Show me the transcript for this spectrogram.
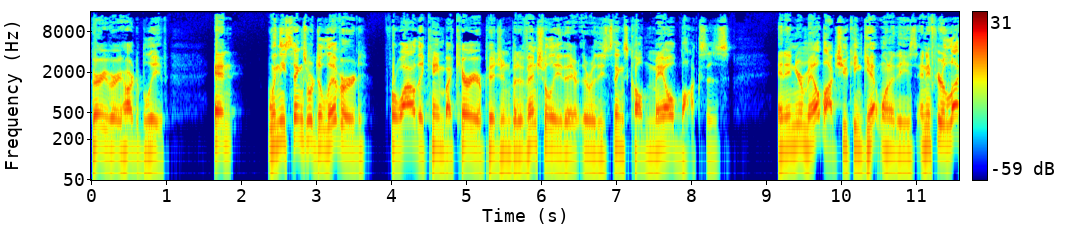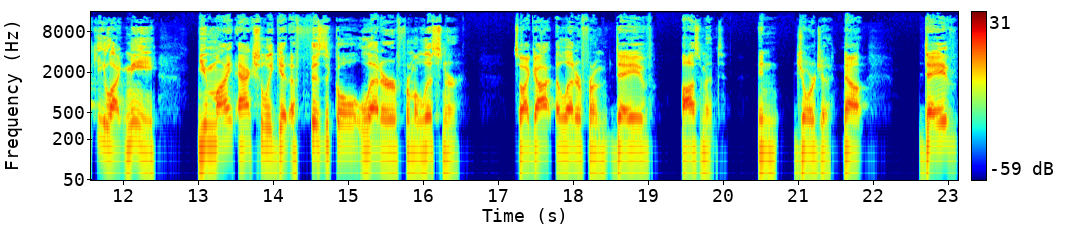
Very, very hard to believe. And when these things were delivered, for a while they came by carrier pigeon, but eventually there, there were these things called mailboxes. And in your mailbox, you can get one of these. And if you're lucky like me, you might actually get a physical letter from a listener. So I got a letter from Dave Osmond in Georgia. Now, Dave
